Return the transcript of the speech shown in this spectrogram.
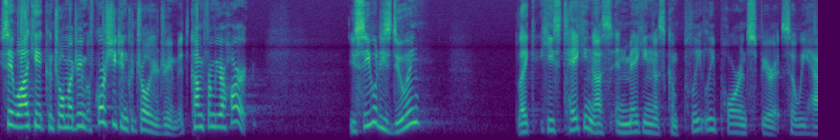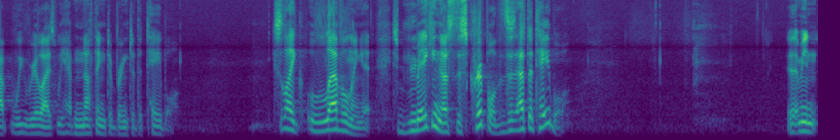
say, Well, I can't control my dream. Of course, you can control your dream, it comes from your heart. You see what he's doing? Like he's taking us and making us completely poor in spirit so we have we realize we have nothing to bring to the table. He's like leveling it. He's making us this cripple at the table. I mean,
